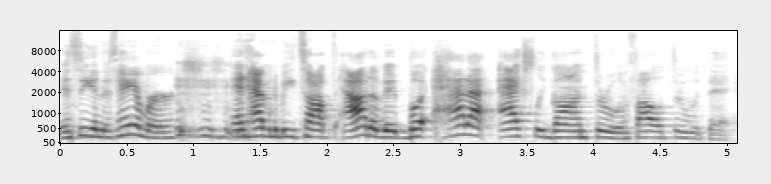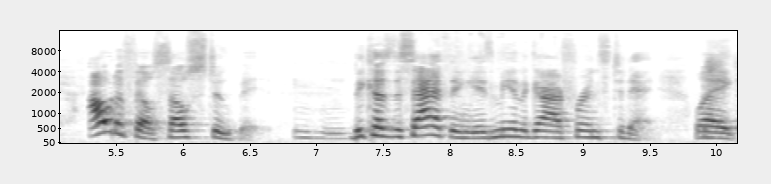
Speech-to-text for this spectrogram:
and seeing this hammer and having to be talked out of it. But had I actually gone through and followed through with that, I would have felt so stupid. Mm-hmm. Because the sad thing is, me and the guy are friends today. Like,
